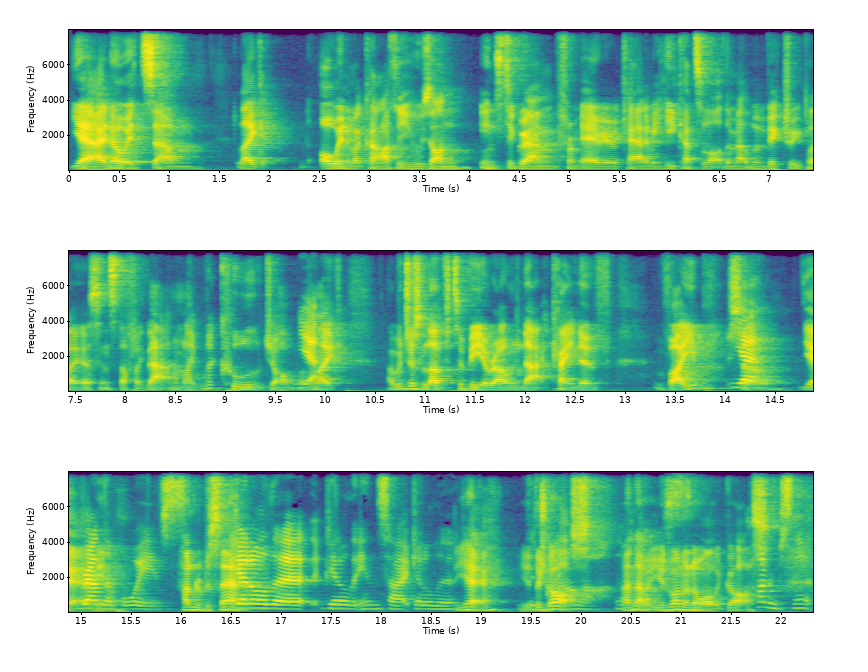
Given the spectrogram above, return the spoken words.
yeah, I know it's um like Owen McCarthy, who's on Instagram from Area Academy, he cuts a lot of the Melbourne Victory players and stuff like that. And I'm like, what a cool job. Yeah. I'm like, I would just love to be around that kind of vibe. Yeah. So yeah, Around I the boys. hundred percent. Get all the get all the insight, get all the Yeah, the, the goss. I know goss. you'd want to know all the goss, hundred percent.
